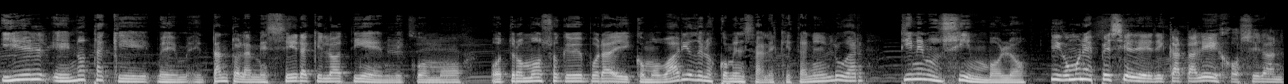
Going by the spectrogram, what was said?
y él eh, nota que eh, eh, tanto la mesera que lo atiende como otro mozo que ve por ahí, como varios de los comensales que están en el lugar, tienen un símbolo. Sí, como una especie de, de catalejos eran.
